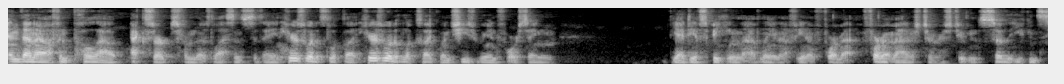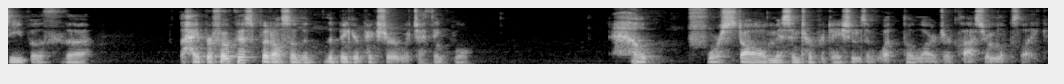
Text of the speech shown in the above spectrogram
And then I often pull out excerpts from those lessons today. And here's what it's looked like. Here's what it looks like when she's reinforcing the idea of speaking loudly enough, you know, format format matters to her students so that you can see both the, the hyper focus, but also the, the bigger picture, which I think will help forestall misinterpretations of what the larger classroom looks like.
